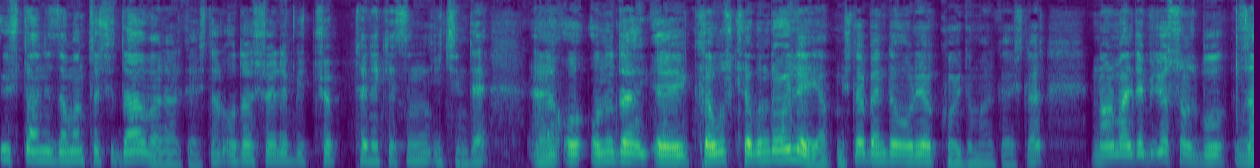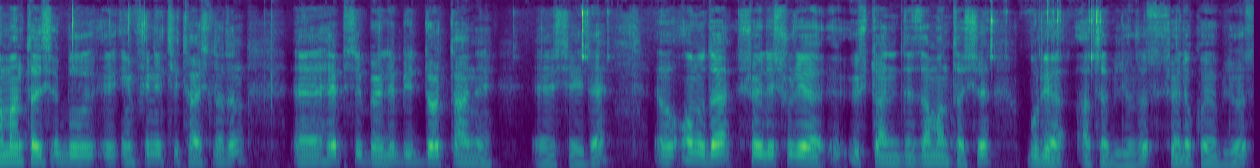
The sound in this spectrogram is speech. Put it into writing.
3 tane zaman taşı daha var arkadaşlar. O da şöyle bir çöp tenekesinin içinde. E, o, onu da e, Kılavuz kitabında öyle yapmışlar. Ben de oraya koydum arkadaşlar. Normalde biliyorsunuz bu zaman taşı, bu e, infinity taşların e, hepsi böyle bir dört tane e, şeyde. E, onu da şöyle şuraya 3 tane de zaman taşı buraya atabiliyoruz. Şöyle koyabiliyoruz.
